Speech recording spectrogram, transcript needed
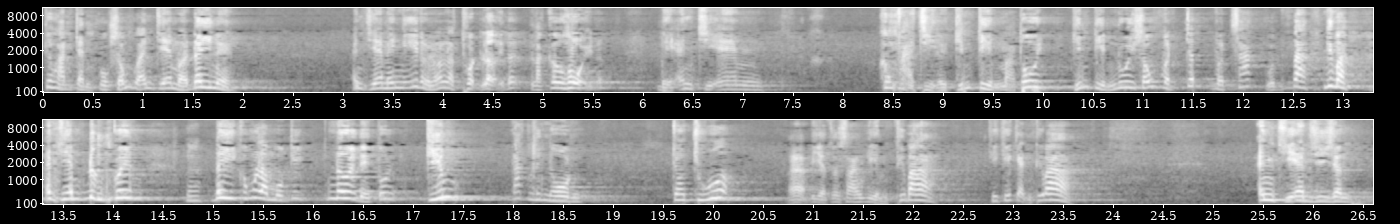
cái hoàn cảnh cuộc sống của anh chị em ở đây này, anh chị em hãy nghĩ rằng nó là thuận lợi đó, là cơ hội đó, để anh chị em không phải chỉ là kiếm tiền mà thôi, kiếm tiền nuôi sống vật chất, vật xác của chúng ta nhưng mà anh chị em đừng quên là đây cũng là một cái nơi để tôi kiếm các linh hồn cho Chúa. À, bây giờ tôi sang điểm thứ ba, cái khía cạnh thứ ba. Anh chị em di dân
